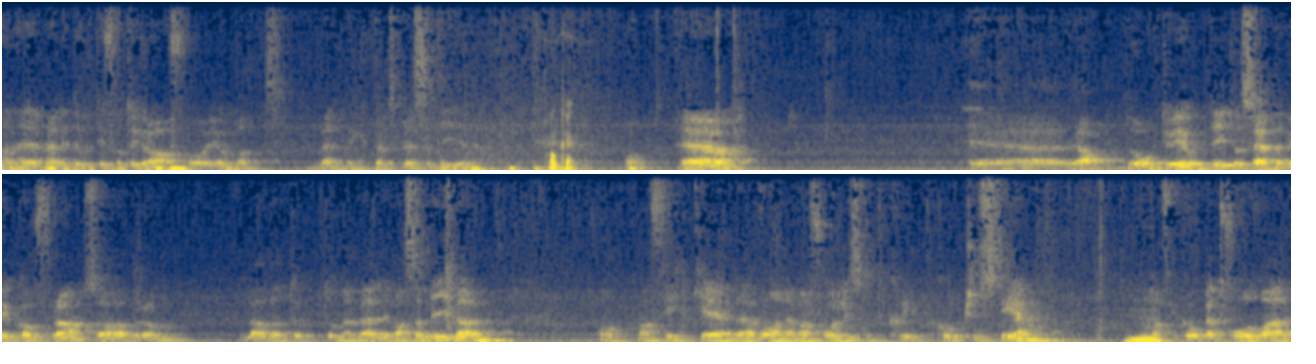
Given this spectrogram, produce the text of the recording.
han är en väldigt duktig fotograf och har jobbat väldigt mycket på Expressen tidigare. Okej. Eh, eh, ja, då åkte vi upp dit och sen när vi kom fram så hade de laddat upp dem en väldig massa bilar. Och man fick, eh, det här var när man får liksom ett klippkortssystem. Mm. Man fick åka två varv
